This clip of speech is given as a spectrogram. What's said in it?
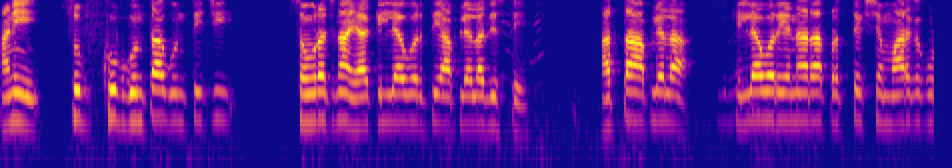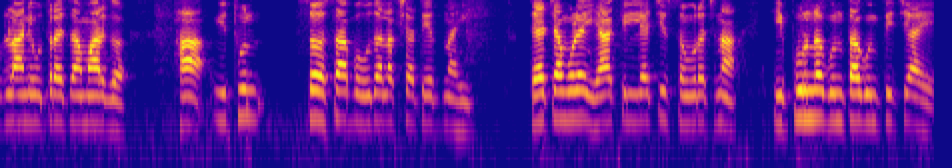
आणि सुप खूप गुंतागुंतीची संरचना ह्या किल्ल्यावरती आपल्याला दिसते. आत्ता आपल्याला किल्ल्यावर येणारा प्रत्यक्ष मार्ग कुठला आणि उतरायचा मार्ग हा इथून सहसा बहुधा लक्षात येत नाही. त्याच्यामुळे ह्या किल्ल्याची संरचना ही पूर्ण गुंतागुंतीची आहे.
